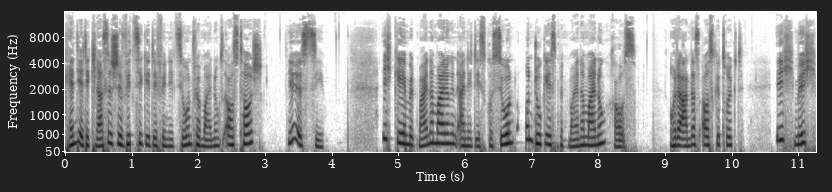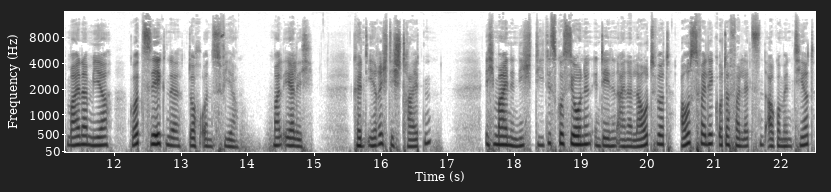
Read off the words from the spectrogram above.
Kennt ihr die klassische witzige Definition für Meinungsaustausch? Hier ist sie. Ich gehe mit meiner Meinung in eine Diskussion und du gehst mit meiner Meinung raus. Oder anders ausgedrückt, ich, mich, meiner, mir, Gott segne doch uns vier. Mal ehrlich, könnt ihr richtig streiten? Ich meine nicht die Diskussionen, in denen einer laut wird, ausfällig oder verletzend argumentiert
